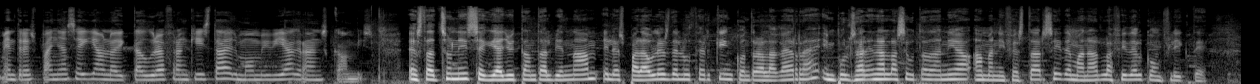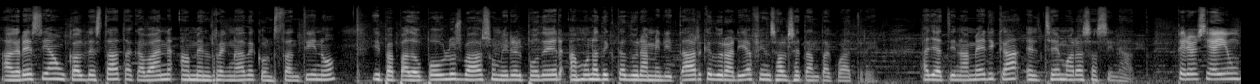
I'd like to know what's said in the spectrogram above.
mentre Espanya seguia amb la dictadura franquista, el món vivia grans canvis. Estats Units seguia lluitant al Vietnam i les paraules de Luther King contra la guerra impulsaren a la ciutadania a manifestar-se i demanar la fi del conflicte. A Grècia, un cop d'estat acabant amb el regnat de Constantino i Papadopoulos va assumir el poder amb una dictadura militar que duraria fins al 74. A Llatinoamèrica, el Che mor assassinat. Però si hi, ha un,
